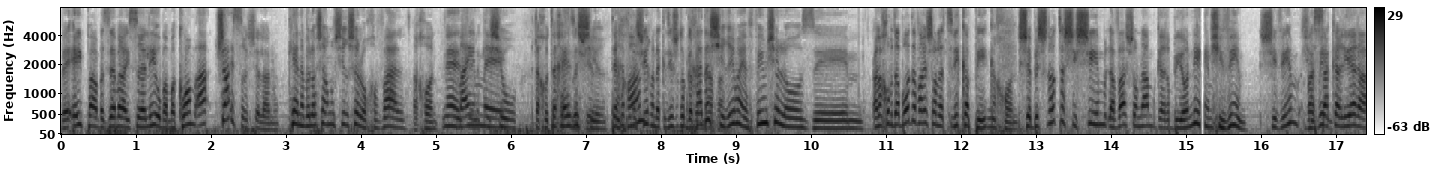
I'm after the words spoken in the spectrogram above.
ואי פעם בזמר הישראלי, הוא במקום ה-19 שלנו. כן, אבל לא שרנו שיר שלו, חבל. נכון. אה, מה זה עם... אה, לקישור. אנחנו תכף איזה נשיר. שיר, תכף נכון? נשיר ונקדיש אותו גם אחד לנאוה. השירים היפים שלו זה... אנחנו מדברות דבר ראשון לצביקה פיק, נכון. שבשנות ה-60 לבש אומנם גרביונים, 70. 70, 70. ועשה קריירה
